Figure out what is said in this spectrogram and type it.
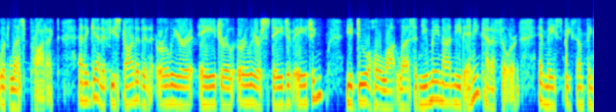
with less product. And again, if you start at an earlier age or earlier stage of aging, you do a whole lot less, and you may not need any kind of filler. It may be something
